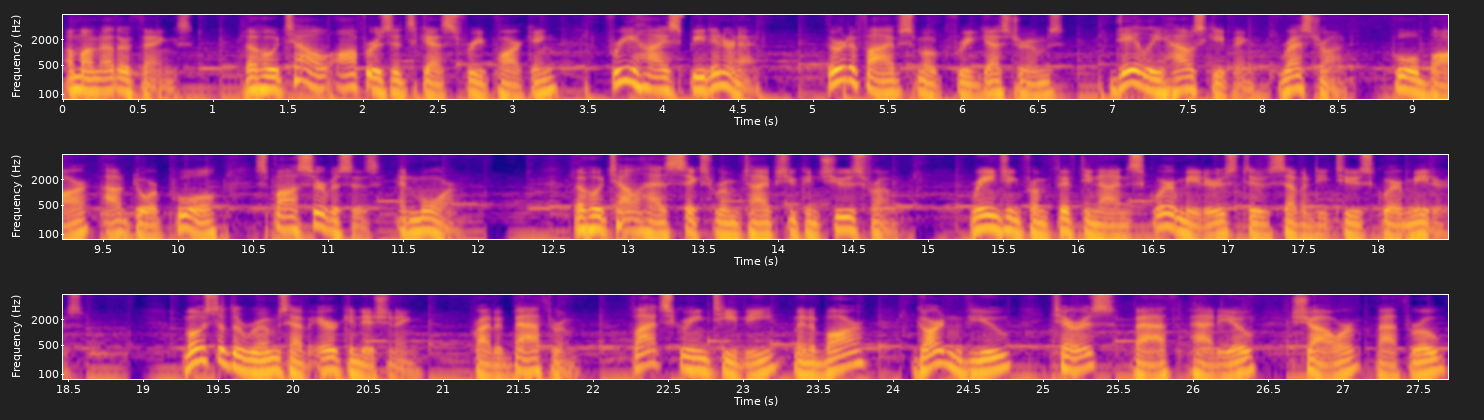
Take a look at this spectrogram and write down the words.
Among other things, the hotel offers its guests free parking, free high-speed internet, 35 smoke-free guest rooms, daily housekeeping, restaurant, pool bar, outdoor pool, spa services, and more. The hotel has six room types you can choose from, ranging from 59 square meters to 72 square meters. Most of the rooms have air conditioning, private bathroom, flat-screen TV, minibar, garden view, terrace, bath, patio, shower, bathrobe,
